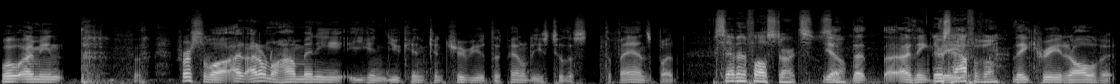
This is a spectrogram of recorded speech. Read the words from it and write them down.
Well, I mean, first of all, I, I don't know how many you can you can contribute the penalties to the the fans, but Seven false starts. Yeah, so. that I think there's they, half of them. They created all of it.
